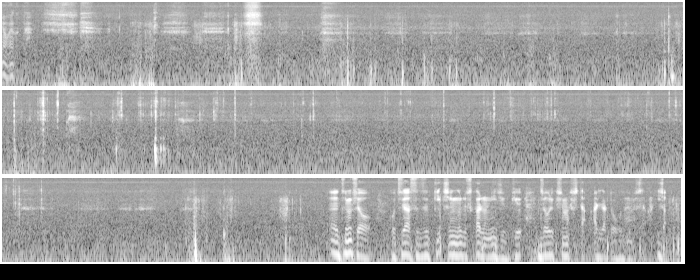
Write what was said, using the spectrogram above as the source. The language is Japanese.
진영아 事務所こちら鈴木シングルスカル29上陸しました。ありがとうございました。以上。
